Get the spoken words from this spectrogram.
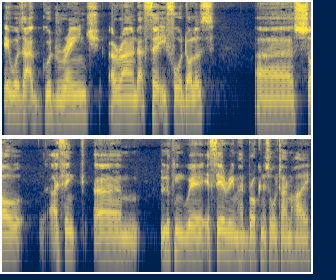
it was at a good range around at $34. Uh, so I think um, looking where Ethereum had broken its all time high,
